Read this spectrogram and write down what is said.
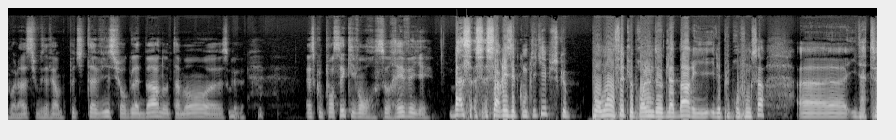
voilà, si vous avez un petit avis sur Gladbach notamment, ce que est-ce que vous pensez qu'ils vont se réveiller? Bah, ça risque d'être compliqué puisque pour moi, en fait, le problème de Gladbach, il, est plus profond que ça. Euh, il date,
